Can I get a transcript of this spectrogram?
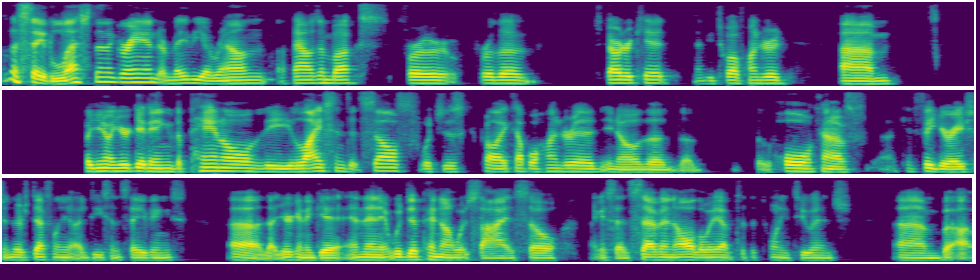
I'm going to say less than a grand or maybe around a thousand bucks for, for the starter kit, maybe 1200. Um, but you know you're getting the panel the license itself which is probably a couple hundred you know the the, the whole kind of uh, configuration there's definitely a decent savings uh, that you're going to get. And then it would depend on which size. So like i said 7 all the way up to the 22 inch. Um, but uh,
